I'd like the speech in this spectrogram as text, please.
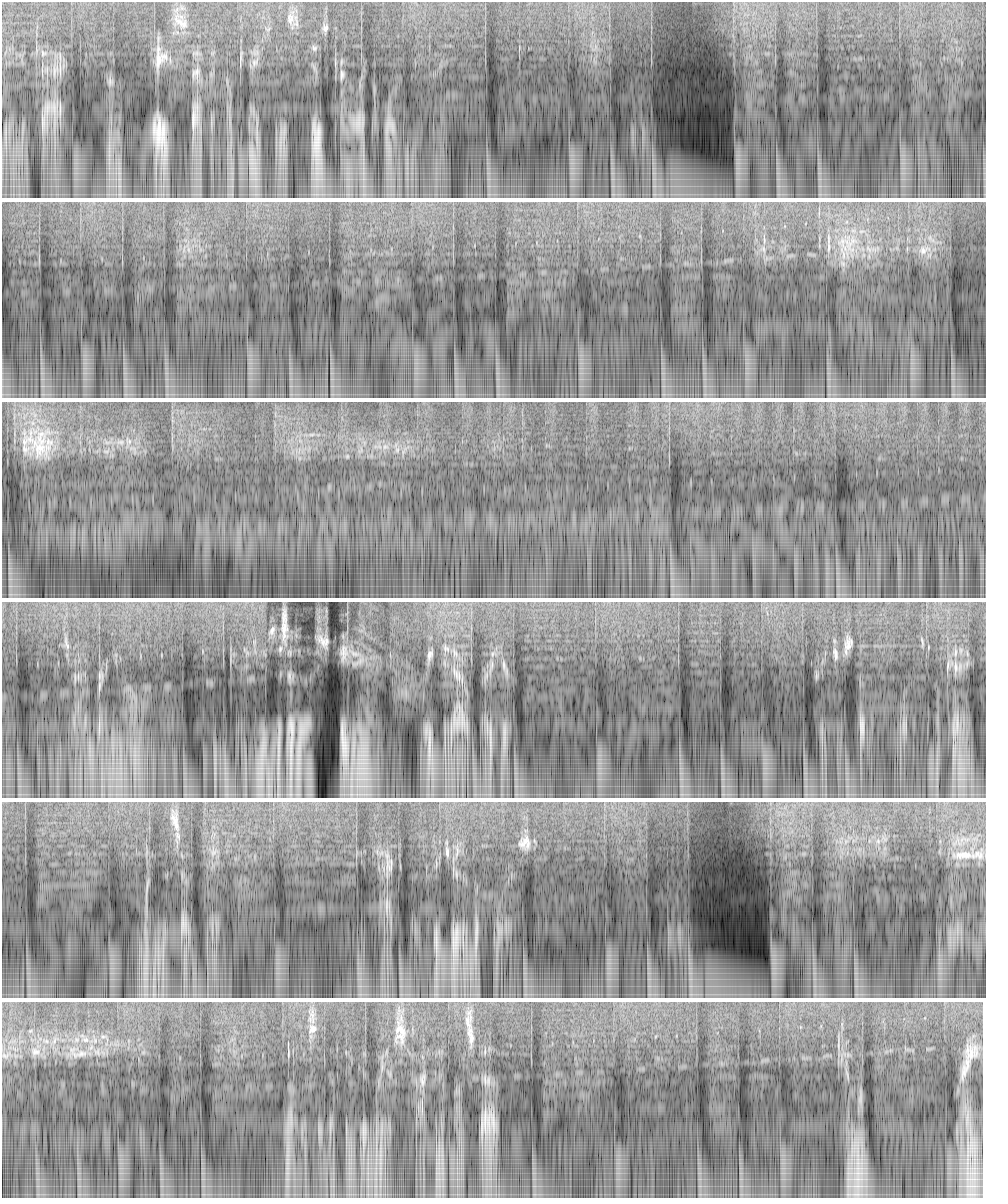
Being attacked. Oh, day seven. Okay, so this is kind of like a horde thing. Use this as a staging area. Wait it out right here. Creatures of the forest. Okay. Morning the seventh day. Being attacked by creatures of the forest. Well, this is definitely a good way of stocking up on stuff. Come on. Bring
